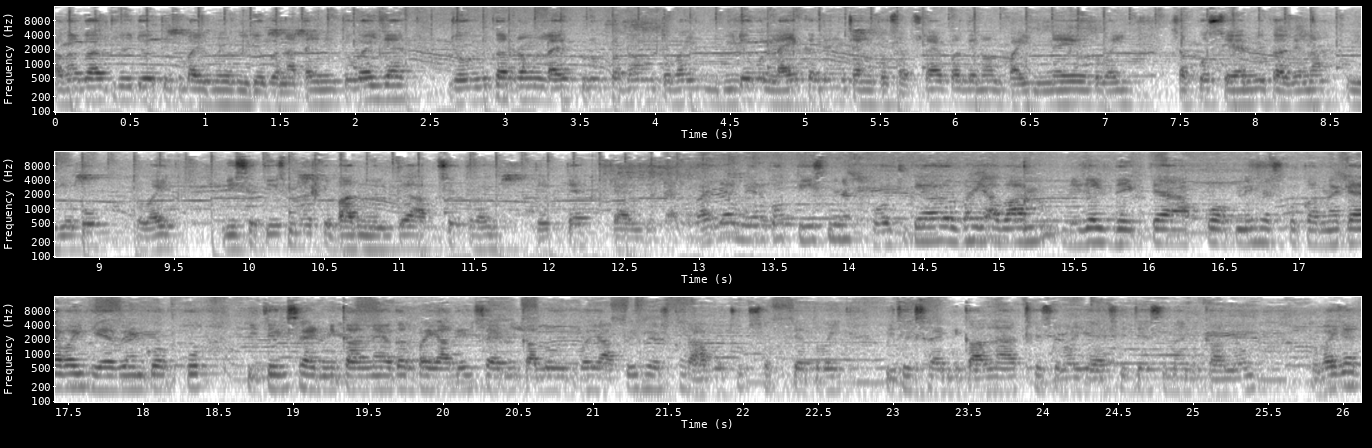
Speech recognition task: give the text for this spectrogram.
अगर गलत वीडियो होती तो भाई मैं वीडियो बनाता ही नहीं तो भाई यार जो भी कर रहा हूँ लाइव प्रूफ कर रहा हूँ तो भाई वीडियो को लाइक कर देना चैनल को सब्सक्राइब कर देना और भाई नए हो तो भाई सबको शेयर भी कर देना वीडियो को तो भाई बीस से तीस मिनट के बाद मिलते हैं आपसे तो भाई देखते हैं क्या भाई यार मेरे को तीस मिनट हो चुके हैं और भाई अब हम रिज़ल्ट देखते हैं आपको अपने हेयर्स को करना क्या है भाई हेयर बैंड को आपको पीछे की साइड निकालना है। अगर भाई आगे की साइड निकालो तो भाई आपके हेयर्स खराब हो सकते हैं तो भाई पीछे की साइड निकालना है। अच्छे से भाई, ऐसे जैसे मैं निकाल रहा हूँ। तो भाई यार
